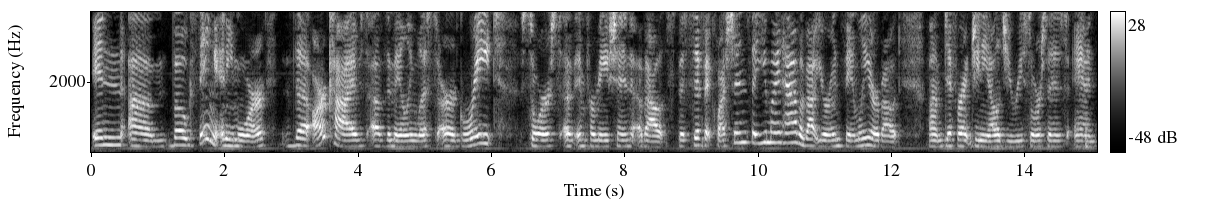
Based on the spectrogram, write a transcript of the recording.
in um, vogue thing anymore, the archives of the mailing lists are a great source of information about specific questions that you might have about your own family or about um, different genealogy resources. And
